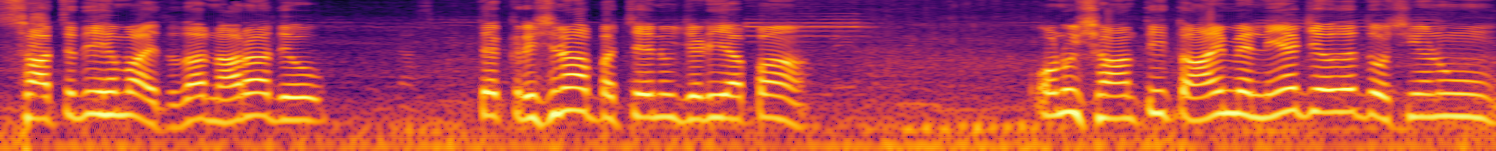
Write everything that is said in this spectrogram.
ਸੱਚ ਦੀ ਹਮਾਇਤ ਦਾ ਨਾਰਾ ਦਿਓ ਤੇ ਕ੍ਰਿਸ਼ਨਾ ਬੱਚੇ ਨੂੰ ਜਿਹੜੀ ਆਪਾਂ ਉਹਨੂੰ ਸ਼ਾਂਤੀ ਤਾਂ ਹੀ ਮਿਲਣੀ ਹੈ ਜੇ ਉਹਦੇ ਦੋਸ਼ੀਆਂ ਨੂੰ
